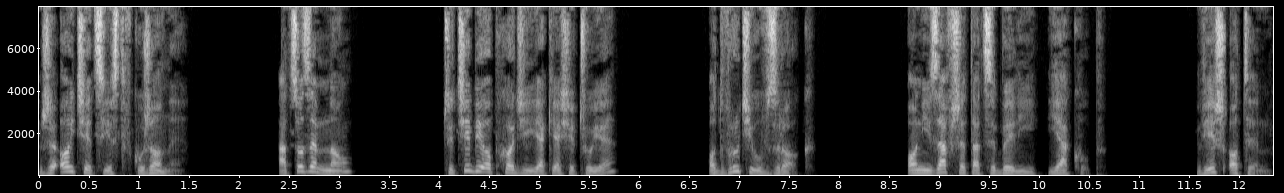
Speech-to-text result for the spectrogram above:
Że ojciec jest wkurzony. A co ze mną? Czy ciebie obchodzi, jak ja się czuję? Odwrócił wzrok. Oni zawsze tacy byli, Jakub. Wiesz o tym.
